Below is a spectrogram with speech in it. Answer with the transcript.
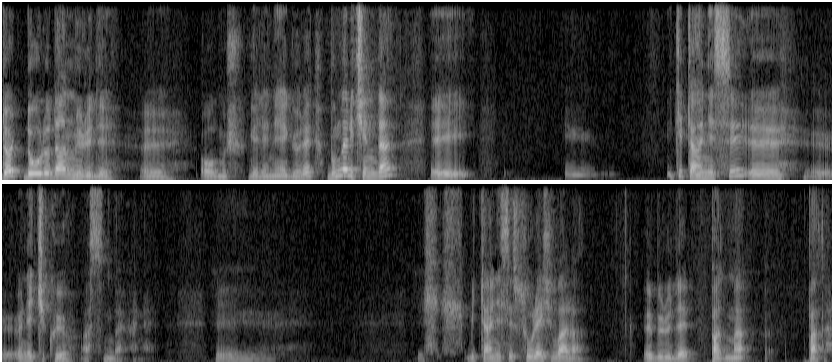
dört doğrudan müridi e, olmuş geleneğe göre. Bunlar içinden e, iki tanesi e, e, öne çıkıyor aslında yani. E, bir tanesi Sureshvara, öbürü de Padma Pada.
